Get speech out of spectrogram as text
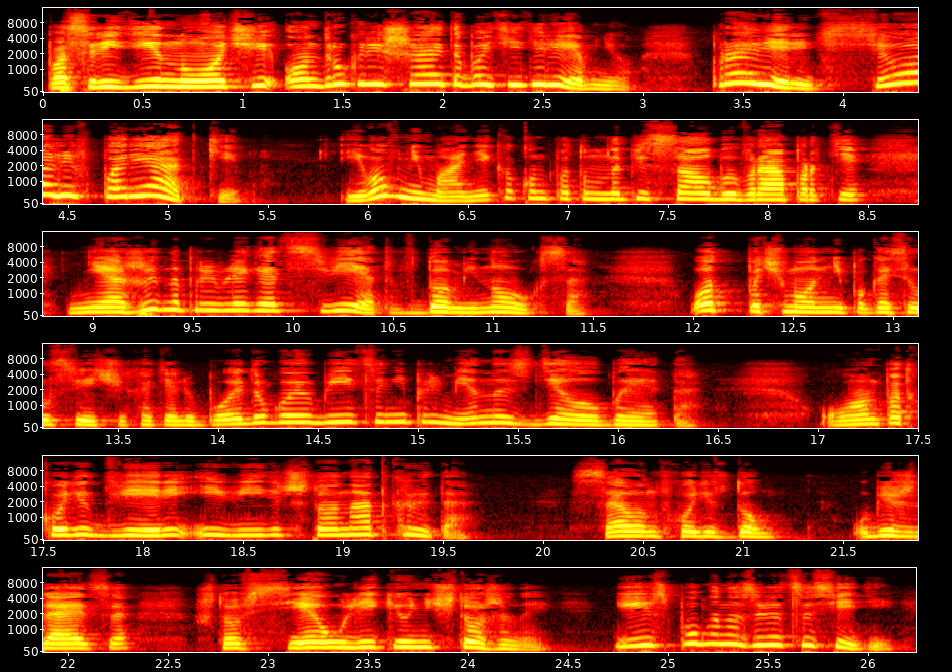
Посреди ночи он вдруг решает обойти деревню, проверить, все ли в порядке. Его внимание, как он потом написал бы в рапорте, неожиданно привлекает свет в доме Ноукса. Вот почему он не погасил свечи, хотя любой другой убийца непременно сделал бы это. Он подходит к двери и видит, что она открыта. Селлен входит в дом убеждается, что все улики уничтожены, и испуганно зовет соседей.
